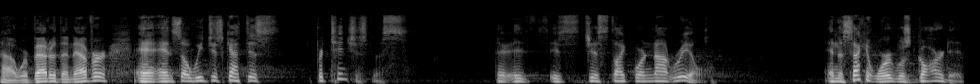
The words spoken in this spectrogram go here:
Uh, we're better than ever. And, and, so we just got this pretentiousness. It's, it's just like we're not real. And the second word was guarded,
